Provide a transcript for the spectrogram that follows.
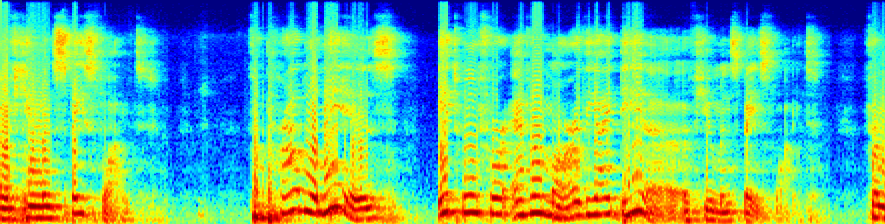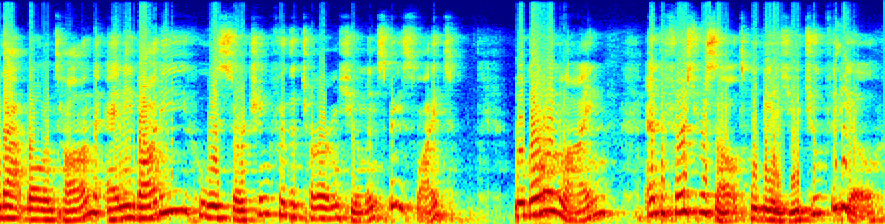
of human spaceflight? The problem is it will forever mar the idea of human spaceflight. From that moment on, anybody who is searching for the term human spaceflight will go online, and the first result will be a YouTube video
